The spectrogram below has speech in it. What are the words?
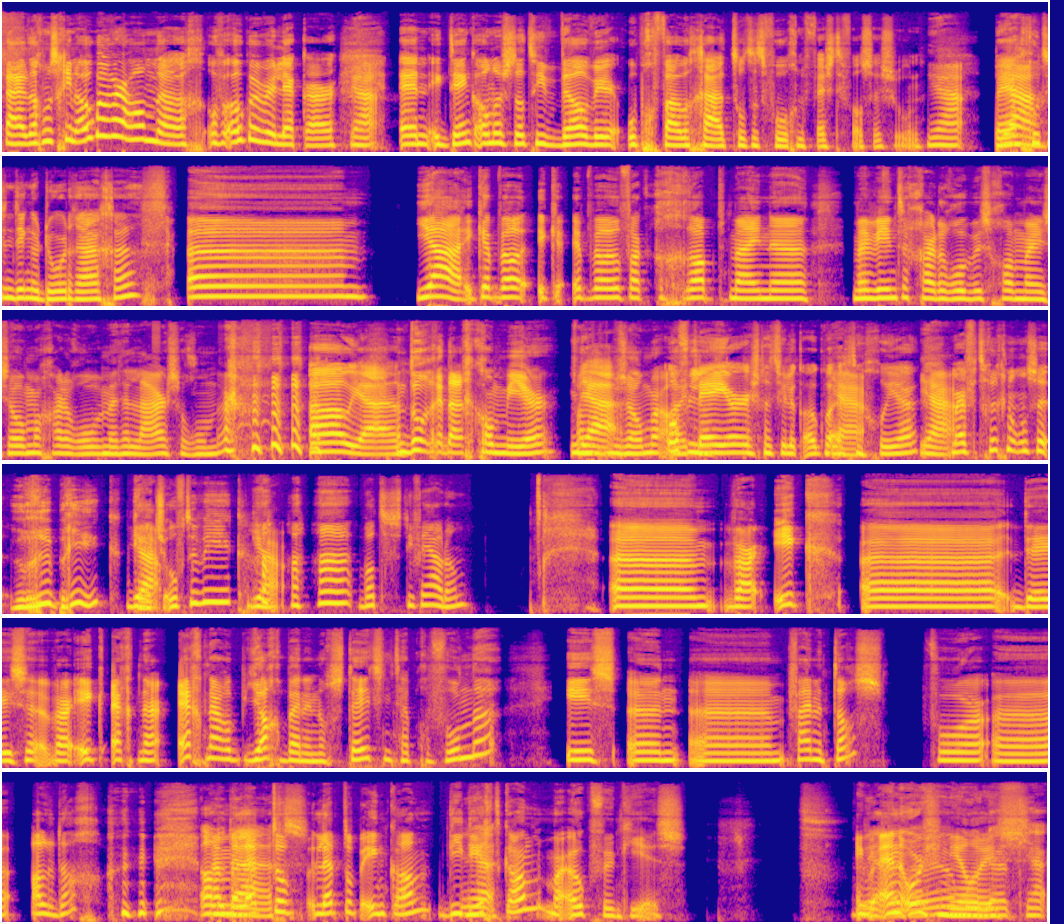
ja, ik dacht misschien ook wel weer handig. Of ook wel weer lekker. ja, En ik denk anders dat hij wel weer opgevouwen gaat tot het volgende festivalseizoen. ja. Ben jij Ja. goed in dingen doordragen? Ehm, ja, ik heb, wel, ik heb wel heel vaak gegrapt. Mijn, eh, mijn wintergarderobe is gewoon mijn zomergarderobe met een laars eronder. Oh ja. Dan doe ik eigenlijk gewoon meer van Ja, mijn zomer Of layers natuurlijk ook wel Ja. echt een goeie. Ja, Maar even terug naar onze rubriek. Ja. Catch of the Week. Ja. Wat is die van jou dan? Ehm, waar ik eh, deze, waar ik echt naar, echt naar op jacht ben en nog steeds niet heb gevonden, is een ehm, fijne tas voor eh, alle dag. Waar mijn laptop, laptop in kan, die Ja. dicht kan, maar ook funky is. Ik ben, Ja, en origineel is. Ja,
